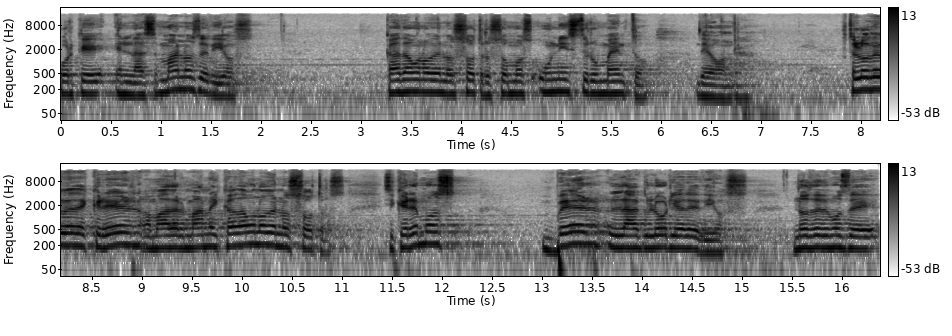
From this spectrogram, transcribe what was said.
porque en las manos de Dios cada uno de nosotros somos un instrumento de honra. Usted lo debe de creer, amada hermana, y cada uno de nosotros, si queremos ver la gloria de Dios, no debemos de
